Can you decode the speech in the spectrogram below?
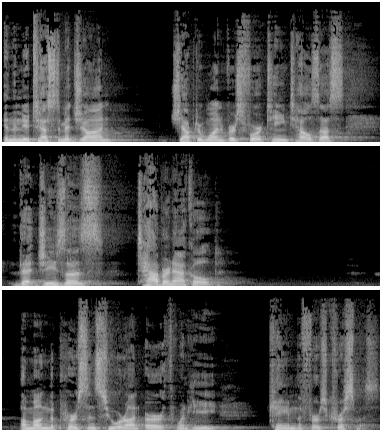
In the New Testament, John chapter 1 verse 14 tells us that Jesus tabernacled among the persons who were on earth when he came the first Christmas.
